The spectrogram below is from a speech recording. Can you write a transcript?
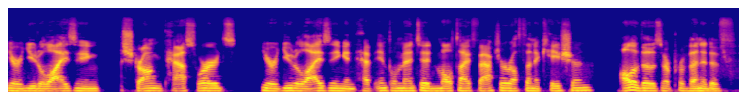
You're utilizing strong passwords. You're utilizing and have implemented multi factor authentication. All of those are preventative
